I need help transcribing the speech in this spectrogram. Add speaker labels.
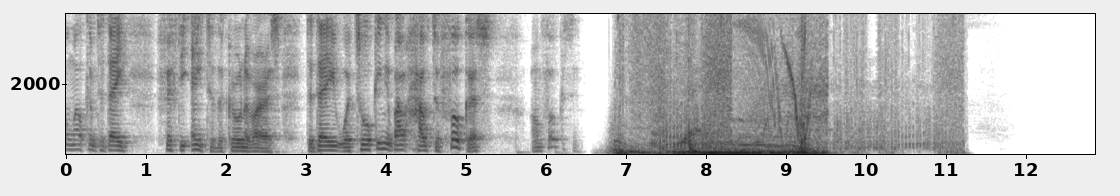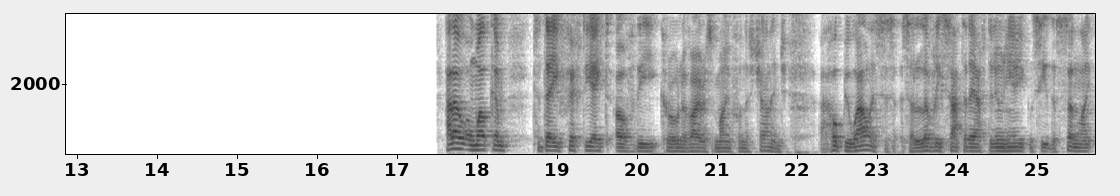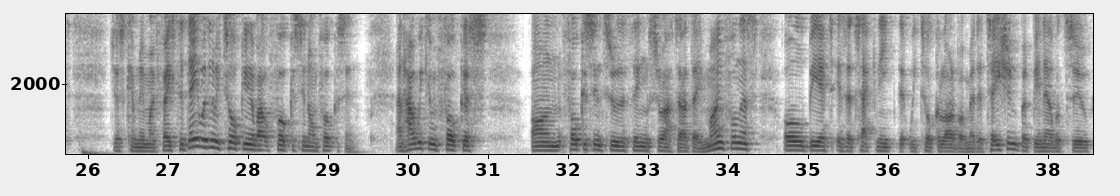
Speaker 1: Hello and welcome to day 58 of the coronavirus. Today we're talking about how to focus on focusing. Hello and welcome to day 58 of the Coronavirus Mindfulness Challenge. I hope you're well. It's a, it's a lovely Saturday afternoon here. You can see the sunlight just coming in my face. Today we're going to be talking about focusing on focusing and how we can focus on focusing through the things throughout our day. Mindfulness, albeit, is a technique that we talk a lot about meditation, but being able to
